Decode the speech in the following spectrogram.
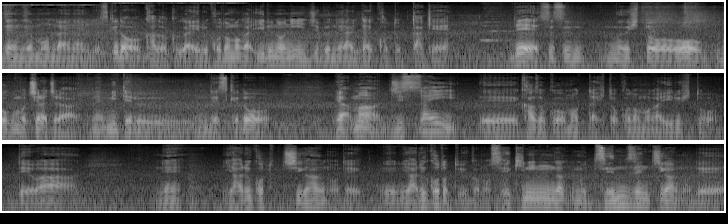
全然問題ないんですけど家族がいる子供がいるのに自分のやりたいことだけで進む人を僕もちらちらね見てるんですけどいやまあ実際、えー、家族を持った人子供がいる人ではねやること違うのでやることというかもう責任がもう全然違うので。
